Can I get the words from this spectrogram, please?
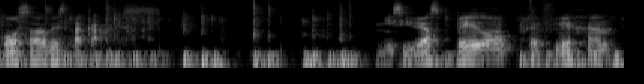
Cosas destacables. Mis ideas pedo reflejan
